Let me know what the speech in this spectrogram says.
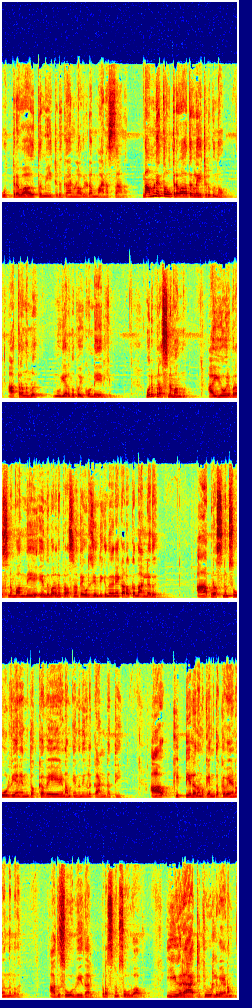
ഉത്തരവാദിത്വം ഏറ്റെടുക്കാനുള്ള അവരുടെ മനസ്സാണ്. നമ്മൾ എത്ര ഉത്തരവാദിത്തങ്ങൾ ഏറ്റെടുക്കുന്നോ അത്ര നമ്മൾ ഉയർന്നു പോയിക്കൊണ്ടേയിരിക്കും. ഒരു പ്രശ്നം വന്നു. അയ്യോ ഒരു പ്രശ്നം വന്നേ എന്ന് പറഞ്ഞ് പ്രശ്നത്തെക്കുറിച്ച് ചിന്തിക്കുന്നതിനേക്കാളൊക്കെ നല്ലത്. ആ പ്രശ്നം സോൾവ് ചെയ്യാൻ എന്തൊക്കെ വേണം എന്ന് നിങ്ങൾ കണ്ടെത്തി ആ കിട്ടിയല്ലോ നമുക്ക് എന്തൊക്കെ വേണം എന്നുള്ളത്. അത് സോൾവ് ചെയ്താൽ പ്രശ്നം സോൾവ് ആവും. ഈ ഒരു ആറ്റിറ്റ്യൂഡിൽ വേണം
